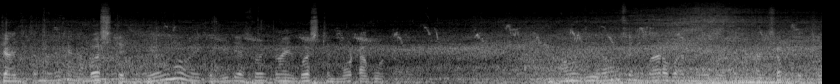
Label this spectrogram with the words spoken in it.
ત્યાં તમે દેખે ને બસ સ્ટેન્ડ એવું ન હોય કે બીજા હોય તો અહીં બસ સ્ટેન્ડ મોટા મોટા હોય હું જે રહું છે ને બારોબારનો એરિયો છે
